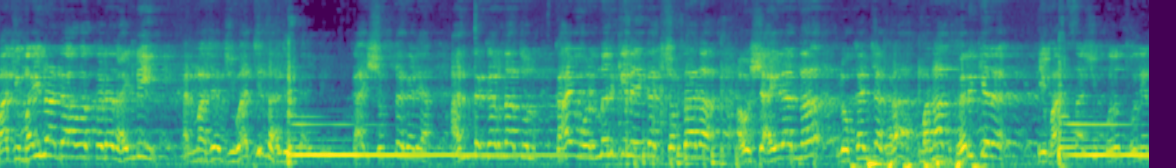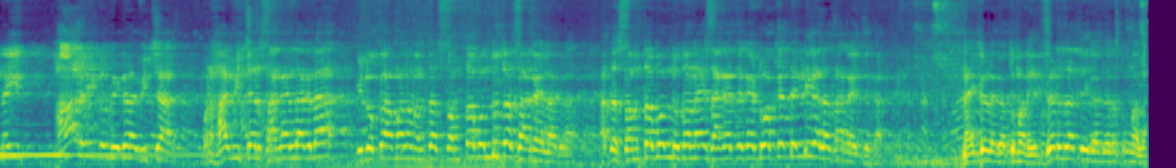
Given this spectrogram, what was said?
माझी महिला गावाकडे राहिली आणि माझ्या जीवाची झाली. काय शब्द घड्या? अंतकरणातून काय वर्णन केलं एका शब्दानं? अहो शाहिरांनं लोकांच्या घरा मनात घर केलं. ही माणसाशी परत होणे नाही फार एक वेगळा विचार. पण हा विचार सांगायला लागला की लोक आम्हाला म्हणतात समता बंधुता सांगायला लागला. आता समता बंधुता नाही सांगायचं काय? डोक्यात दगडी घाला सांगायचं का? नाही कळलं का तुम्हाला? हे जड जाते का जरा तुम्हाला?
